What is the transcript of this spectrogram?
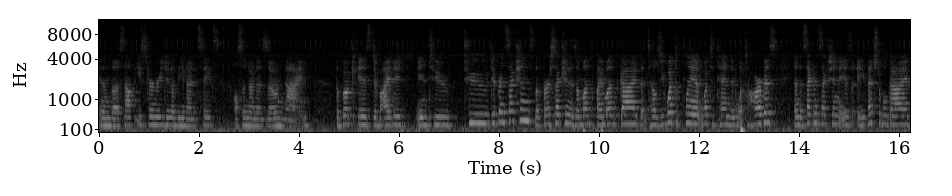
in the southeastern region of the United States, also known as Zone 9. The book is divided into two different sections. The first section is a month-by-month guide that tells you what to plant, what to tend, and what to harvest. And the second section is a vegetable guide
